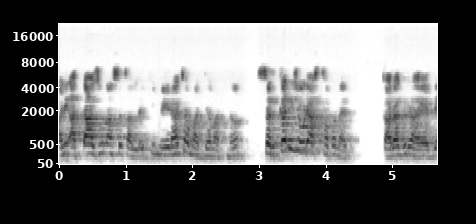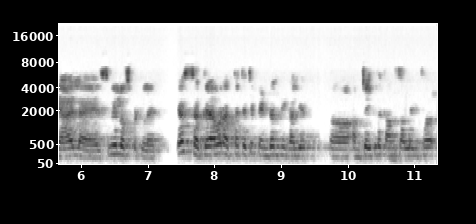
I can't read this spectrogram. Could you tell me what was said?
आणि आता अजून असं चाललंय की मेढाच्या माध्यमातनं सरकारी जेवढ्या आस्थापना आहेत कारागृह आहे न्यायालय आहे सिव्हिल हॉस्पिटल आहे या सगळ्यावर आता त्याचे टेंडर निघाले आहेत आमच्या इकडे काम चाललंय इथं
